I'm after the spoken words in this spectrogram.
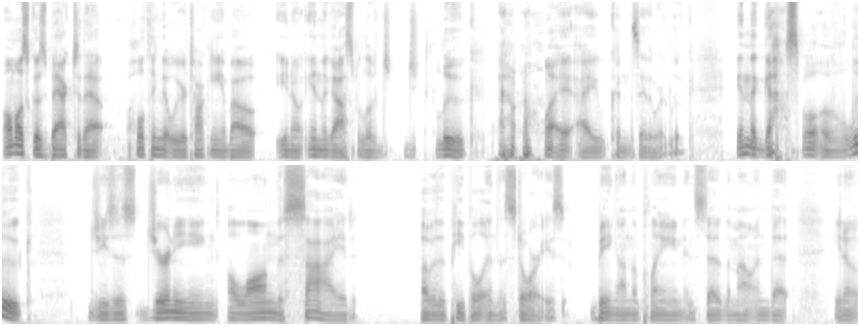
almost goes back to that whole thing that we were talking about, you know, in the Gospel of J- Luke. I don't know why I couldn't say the word Luke. In the Gospel of Luke, Jesus journeying along the side of the people in the stories, being on the plain instead of the mountain, that, you know,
